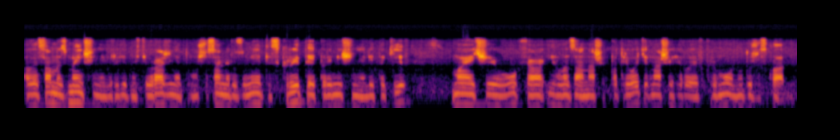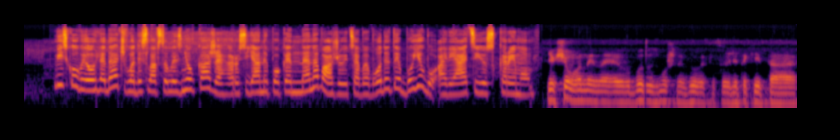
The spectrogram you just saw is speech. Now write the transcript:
Але саме зменшення вірогідності ураження, тому що самі розумієте, скрите переміщення літаків, маючи вуха і глаза наших патріотів, наших героїв в Криму, ну дуже складно. Військовий оглядач Владислав Селезньов каже, росіяни поки не наважуються виводити бойову авіацію з Криму. Якщо вони не будуть змушені вивести свої літаки та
